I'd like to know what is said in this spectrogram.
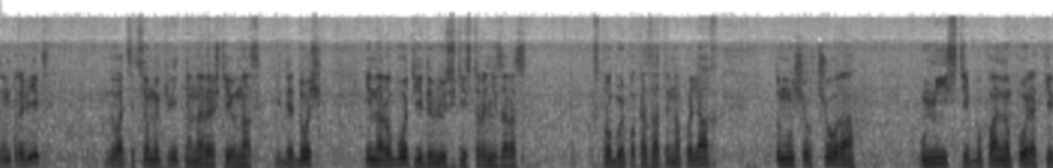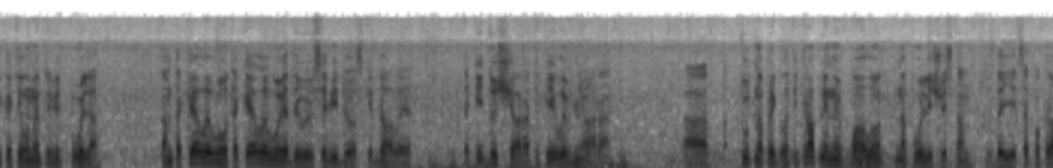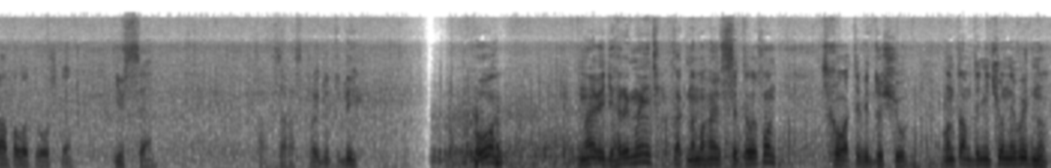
Всім привіт! 27 квітня нарешті в нас йде дощ. І на роботі і дивлюсь в тій стороні зараз спробую показати на полях. Тому що вчора у місті, буквально поряд, кілька кілометрів від поля, там таке лило, таке лило, я дивився відео, скидали. Такий дощара, такий ливняра. А тут, наприклад, і краплі не впало, на полі щось там, здається, покрапало трошки і все. Так, зараз пройду туди. О! Навіть гримить. Так, намагаюся телефон сховати від дощу. Вон там, де нічого не видно,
